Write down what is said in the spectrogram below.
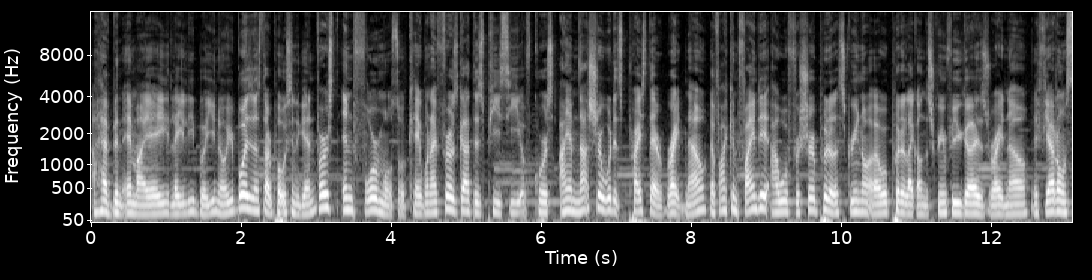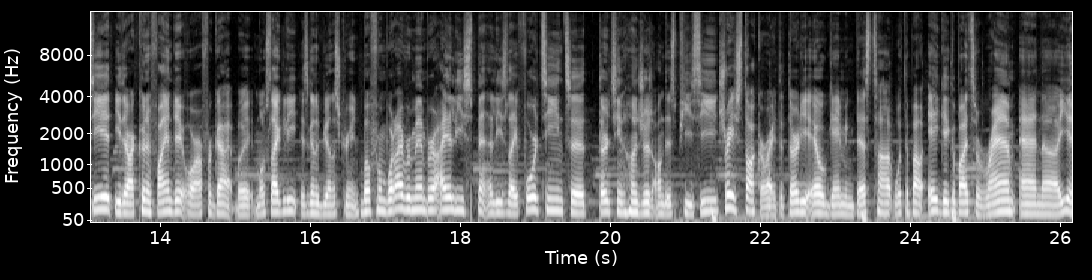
I have been MIA lately, but you know, your boy's gonna start posting again. First and foremost, okay, when I first got this PC, of course, I am not sure what it's priced at right now. If I can find it, I will for sure put a screen on, I will put it like on the screen for you guys right now. If y'all don't see it, either I couldn't find it or I forgot, but most likely it's gonna be on the screen. But from what I remember, I at least spent at least like 14 to 1300 on this PC. Straight stock, alright, the 30L gaming desktop with about 8 gigabytes of RAM and uh, yeah,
